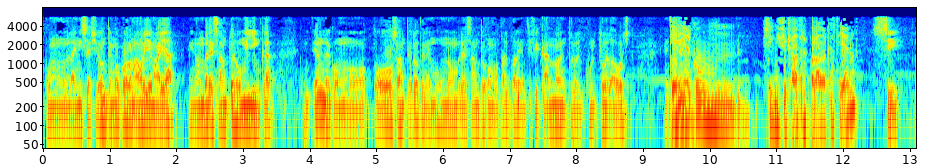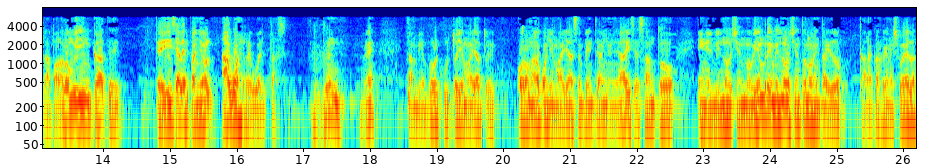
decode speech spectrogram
con la iniciación, tengo coronado Yemayá, mi nombre de santo es Omiyinka, ¿entiendes? Como todos santeros tenemos un nombre de santo como tal para identificarnos dentro del culto de la ocha. ¿Tiene algún significado traspolado al castellano? Sí, la palabra Omiyinka te, te dice al español aguas revueltas, ¿entiendes? ¿Eh? También por el culto de Yemayá, estoy coronado con Yemayá hace 20 años ya, hice santo en el 1900, noviembre de 1992, Caracas, Venezuela,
